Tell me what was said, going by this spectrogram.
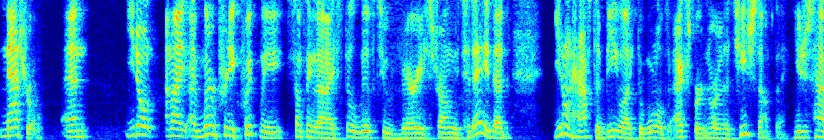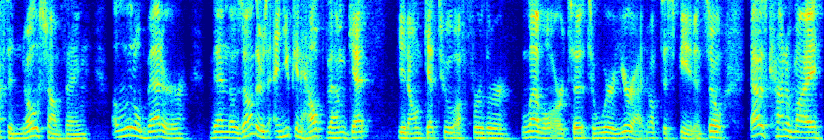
natural. And you don't and I, I learned pretty quickly something that i still live to very strongly today that you don't have to be like the world's expert in order to teach something. You just have to know something a little better than those others, and you can help them get you know get to a further level or to to where you're at up to speed. And so that was kind of my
